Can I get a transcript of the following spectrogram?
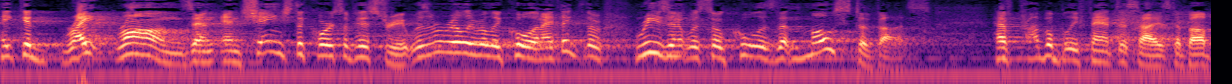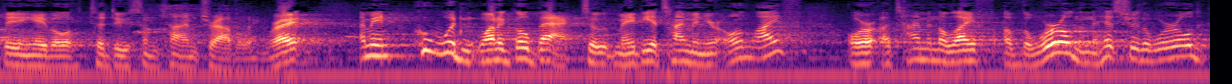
He could right wrongs and, and change the course of history. It was really, really cool. And I think the reason it was so cool is that most of us have probably fantasized about being able to do some time traveling, right? I mean, who wouldn't want to go back to maybe a time in your own life or a time in the life of the world, in the history of the world,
